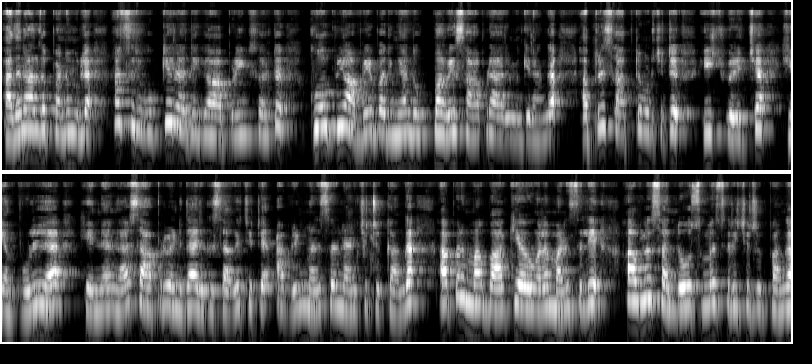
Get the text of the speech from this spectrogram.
அதனால தான் பண்ண முடியல. ஆ சரி ஓகே ராதிகா. அப்படின்னு சொல்லிட்டு கோபியும் அப்படியே பார்த்தீங்கன்னா அந்த உப்மாவே சாப்பிட ஆரம்பிக்கிறாங்க. அப்புறம் சாப்பிட்டு முடிச்சுட்டு ஈஸ்வரிச்சா என் புள்ள என்னெல்லாம் சாப்பிட வேண்டியதாக இருக்குது சகிச்சுட்டு அப்படின்னு மனசில் நினச்சிட்டு இருக்காங்க. அப்புறமா பாக்கி அவங்கள மனசுலேயே அவ்வளோ சந்தோஷமாக சிரிச்சிட்டு இருப்பாங்க.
